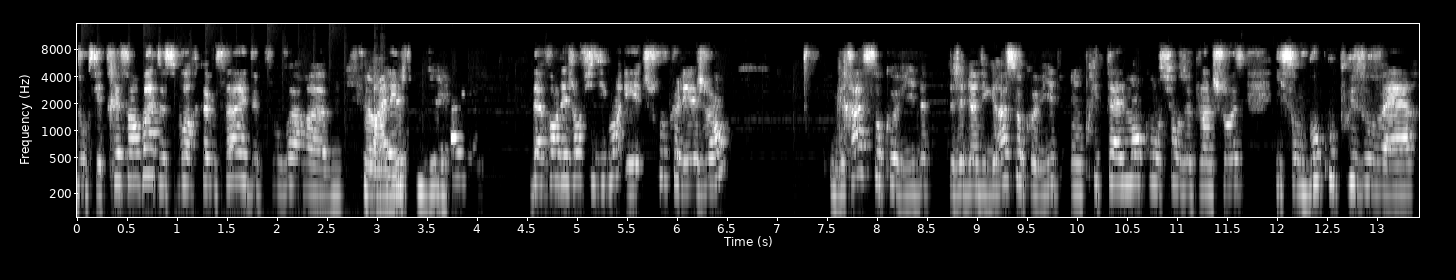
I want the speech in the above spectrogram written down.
Donc, c'est très sympa de se voir comme ça et de pouvoir parler, d'avoir des gens physiquement. Et je trouve que les gens, grâce au Covid, j'ai bien dit grâce au Covid, ont pris tellement conscience de plein de choses. Ils sont beaucoup plus ouverts.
